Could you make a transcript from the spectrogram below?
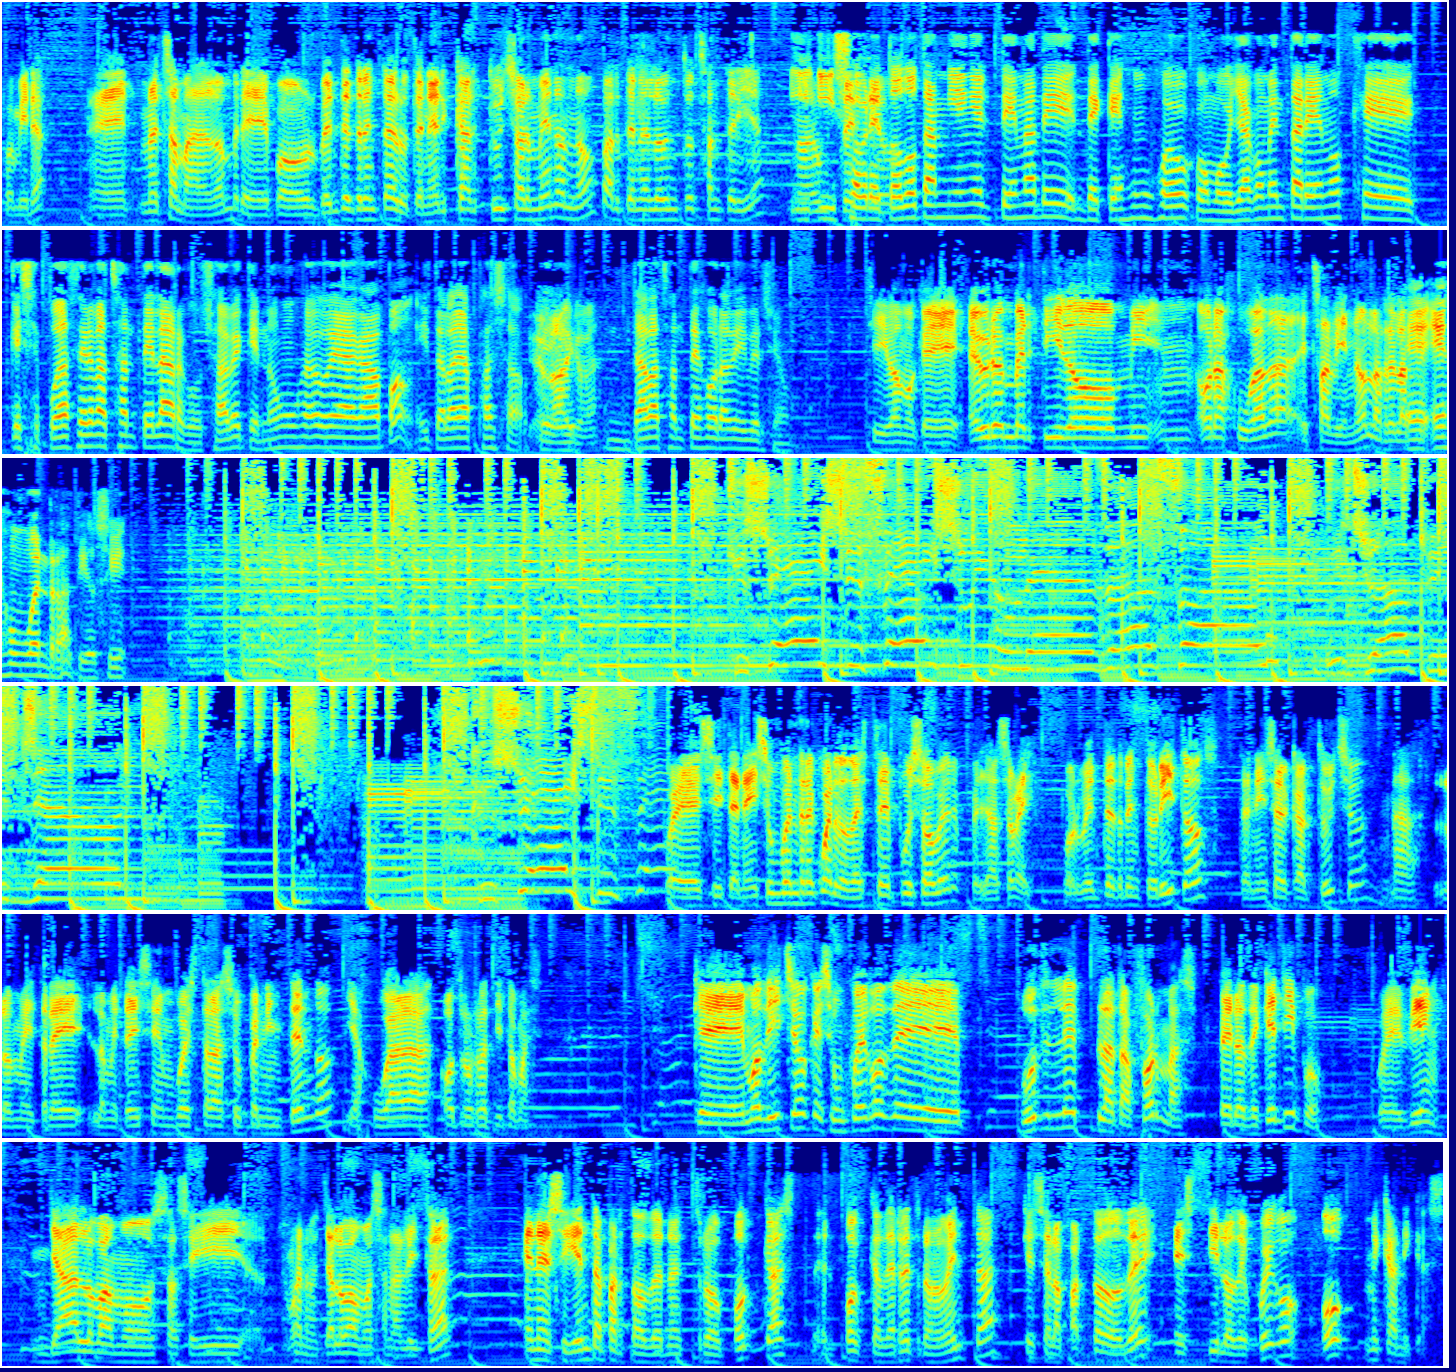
pues mira, eh, no está mal, hombre. Por 20-30 euros tener cartucho al menos, ¿no? Para tenerlo en tu estantería. y, sobre todo también el tema de, de, que es un juego, como ya comentaremos, que, que se puede hacer bastante largo, ¿sabes? Que no es un juego que haga pon y te lo hayas pasado. Que, da bastantes horas de diversión. Sí, vamos, que euro invertido, hora jugada, está bien, ¿no? La relación. Eh, es un buen ratio, sí. Pues si tenéis un buen recuerdo de este pushover, pues ya sabéis, por 20-30 euritos tenéis el cartucho, nada, lo, metéis, lo metéis en vuestra Super Nintendo y a jugar otro ratito más. Que hemos dicho que es un juego de puzzle plataformas, pero ¿de qué tipo? Pues bien, ya lo vamos a seguir, bueno, ya lo vamos a analizar en el siguiente apartado de nuestro podcast, el podcast de Retro 90, que es el apartado de estilo de juego o mecánicas.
